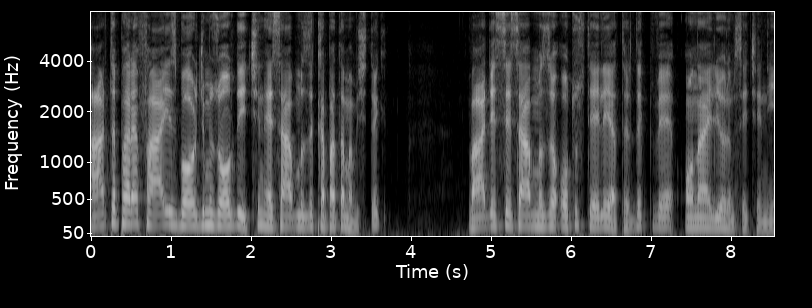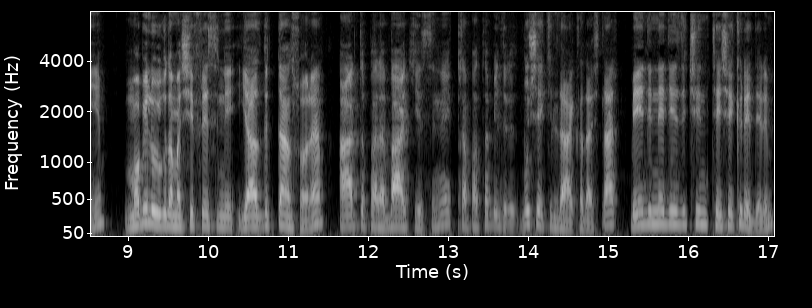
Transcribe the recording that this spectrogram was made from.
Artı para faiz borcumuz olduğu için hesabımızı kapatamamıştık. Vadesiz hesabımıza 30 TL yatırdık ve onaylıyorum seçeneği. Mobil uygulama şifresini yazdıktan sonra artı para bakiyesini kapatabiliriz. Bu şekilde arkadaşlar. Beni dinlediğiniz için teşekkür ederim.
